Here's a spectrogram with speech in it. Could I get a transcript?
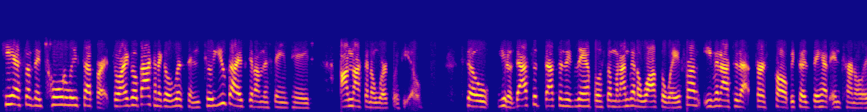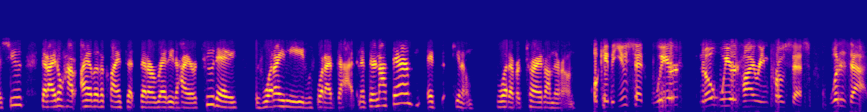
He has something totally separate. So I go back and I go, listen, until you guys get on the same page, I'm not going to work with you. So, you know, that's a, that's an example of someone I'm going to walk away from even after that first call because they have internal issues that I don't have. I have other clients that, that are ready to hire today with what I need, with what I've got. And if they're not there, it's, you know, whatever, try it on their own. Okay, but you said weird, no weird hiring process. What is that?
